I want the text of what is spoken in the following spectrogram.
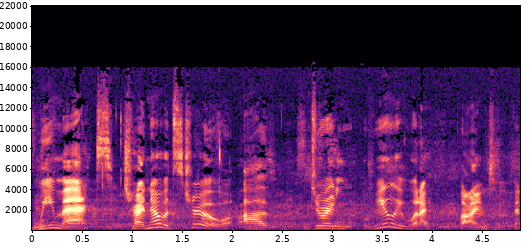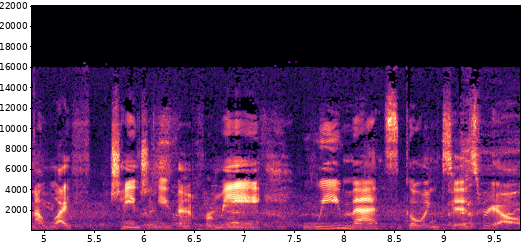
We met, try, no, it's true, uh, during really what I find to have been a life changing event for me. We met going to Israel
